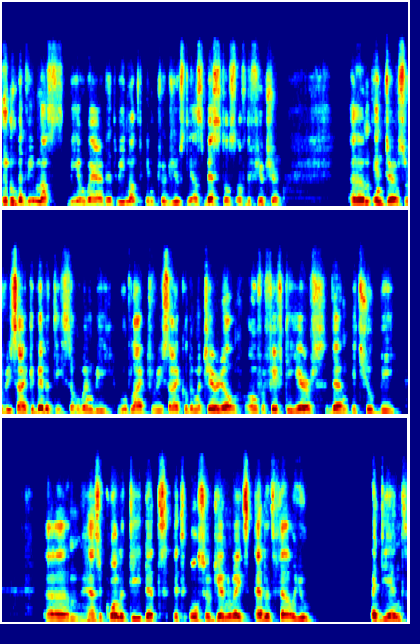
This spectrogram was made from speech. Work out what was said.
but we must be aware that we not introduce the asbestos of the future um, in terms of recyclability. So when we would like to recycle the material over 50 years, then it should be um, has a quality that it also generates added value at the end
